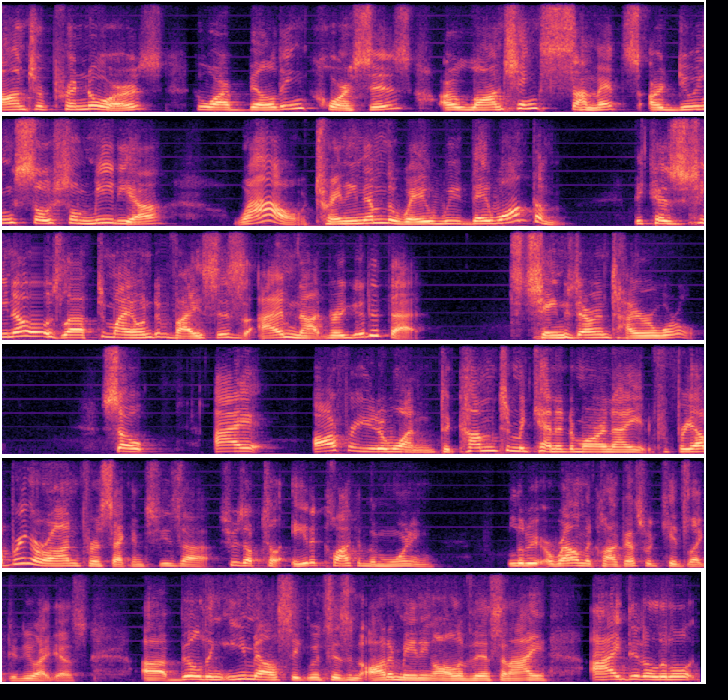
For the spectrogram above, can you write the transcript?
entrepreneurs who are building courses, are launching summits, are doing social media. Wow, training them the way we, they want them. Because she knows, left to my own devices, I'm not very good at that. It's changed our entire world. So I offer you to one to come to Makenna tomorrow night for free. I'll bring her on for a second. She's uh she was up till eight o'clock in the morning, literally around the clock. That's what kids like to do, I guess. Uh, building email sequences and automating all of this. And I I did a little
